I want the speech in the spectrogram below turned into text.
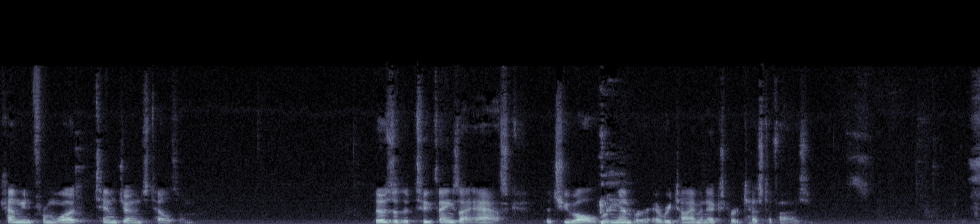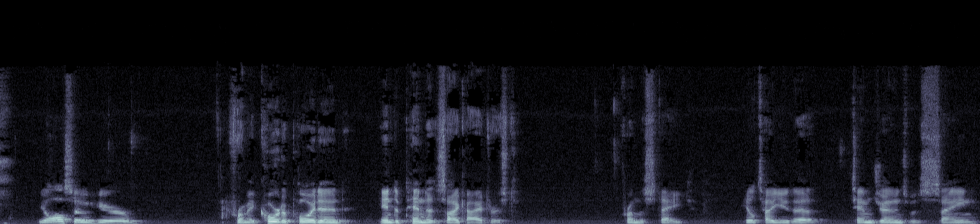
coming from what Tim Jones tells them? Those are the two things I ask that you all remember every time an expert testifies. You'll also hear from a court appointed independent psychiatrist from the state. He'll tell you that Tim Jones was sane.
